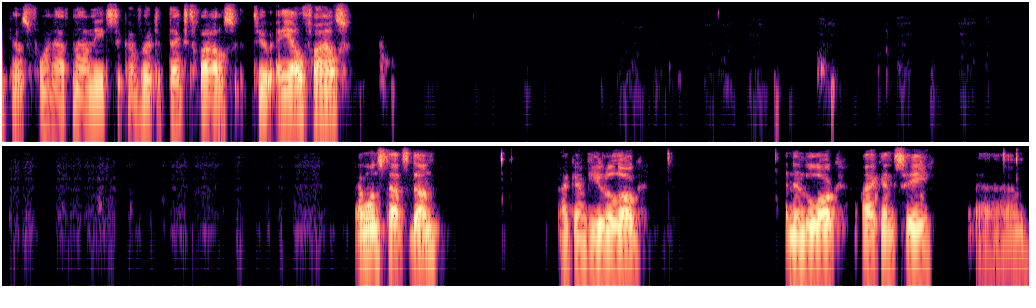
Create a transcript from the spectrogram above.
because ForNAV now needs to convert the text files to AL files. And once that's done, I can view the log. And in the log, I can see um,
